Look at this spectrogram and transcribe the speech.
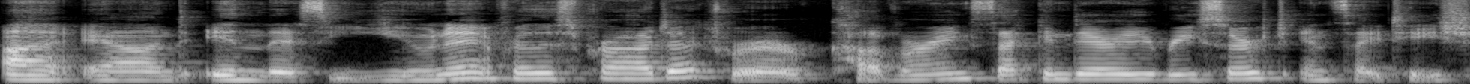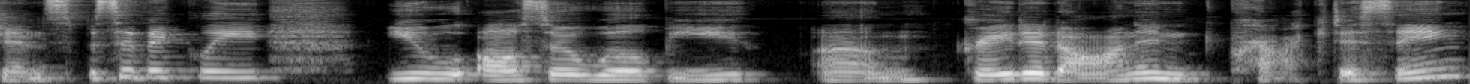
uh, and in this unit for this project, we're covering secondary research and citation specifically. You also will be um, graded on and practicing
